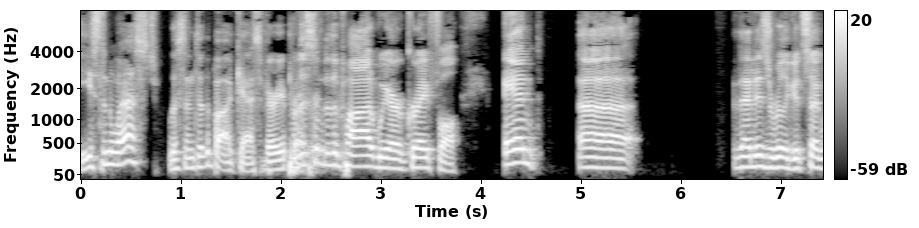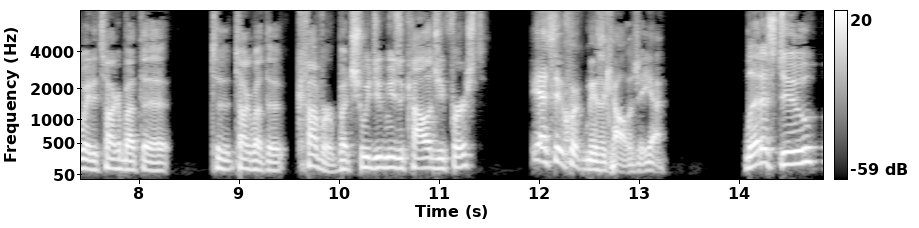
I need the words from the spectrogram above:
east, and west, listen to the podcast. Very appropriate. Listen to the pod. We are grateful. And uh that is a really good segue to talk about the to talk about the cover. But should we do musicology first? yeah, let's do a quick musicology. Yeah. Let us do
